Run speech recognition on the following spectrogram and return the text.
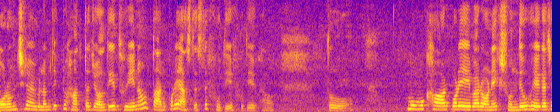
গরম ছিল আমি বললাম তো একটু হাতটা জল দিয়ে ধুয়ে নাও তারপরে আস্তে আস্তে ফুদিয়ে ফুদিয়ে খাও। তো মোমো খাওয়ার পরে এবার অনেক সন্ধেও হয়ে গেছে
